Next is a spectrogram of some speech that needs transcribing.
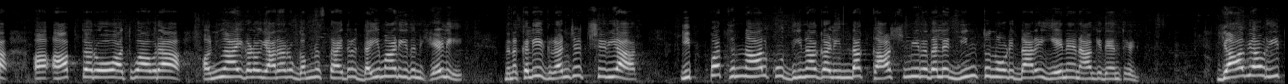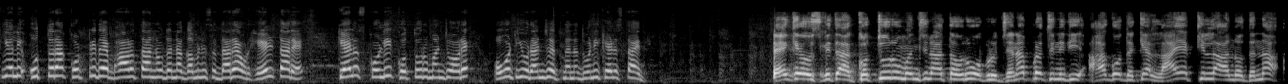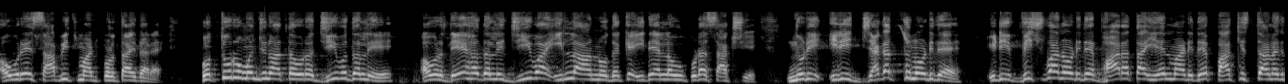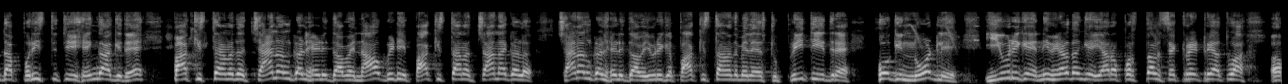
ಆಪ್ತರೋ ಅಥವಾ ಅವರ ಅನುಯಾಯಿಗಳೋ ಯಾರು ಗಮನಿಸ್ತಾ ಇದ್ರೆ ದಯಮಾಡಿ ಇದನ್ನು ಹೇಳಿ. ನನ್ನ ಕಲೀಗ್ ರಂಜಿತ್ ಶಿರ್ಯಾರ್ ಇಪ್ಪತ್ನಾಲ್ಕು ದಿನಗಳಿಂದ ಕಾಶ್ಮೀರದಲ್ಲೇ ನಿಂತು ನೋಡಿದ್ದಾರೆ ಏನೇನಾಗಿದೆ ಅಂತ ಹೇಳಿ. ಯಾವ್ಯಾವ ರೀತಿಯಲ್ಲಿ ಉತ್ತರ ಕೊಟ್ಟಿದೆ ಭಾರತ ಅನ್ನೋದನ್ನ ಗಮನಿಸಿದ್ದಾರೆ. ಅವ್ರು ಹೇಳ್ತಾರೆ, ಕೇಳಿಸ್ಕೊಳ್ಳಿ ಕೊತ್ತೂರು ಮಂಜು ಅವರೇ. ಓವರ್ ಯು ರಂಜತ್ ನನ್ನ ಧ್ವನಿ ಕೇಳಿಸ್ತಾ ಇದೆ. ಥ್ಯಾಂಕ್ ಯು ಸ್ಮಿತಾ ಕೊತ್ತೂರು ಮಂಜುನಾಥ್ ಅವರು ಒಬ್ರು ಜನಪ್ರತಿನಿಧಿ ಆಗೋದಕ್ಕೆ ಲಾಯಕ್ಕಿಲ್ಲ ಅನ್ನೋದನ್ನ ಅವರೇ ಸಾಬೀತ್ ಮಾಡ್ಕೊಳ್ತಾ ಇದ್ದಾರೆ. ಕೊತ್ತೂರು ಮಂಜುನಾಥ್ ಅವರ ಜೀವದಲ್ಲಿ, ಅವರ ದೇಹದಲ್ಲಿ ಜೀವ ಇಲ್ಲ ಅನ್ನೋದಕ್ಕೆ ಇದೆಲ್ಲವೂ ಕೂಡ ಸಾಕ್ಷಿ. ನೋಡಿ, ಇಡೀ ಜಗತ್ತು ನೋಡಿದೆ. ಇಡೀ ವಿಶ್ವ ನೋಡಿದೆ, ಭಾರತ ಏನ್ ಮಾಡಿದೆ, ಪಾಕಿಸ್ತಾನದ ಪರಿಸ್ಥಿತಿ ಹೆಂಗಾಗಿದೆ, ಪಾಕಿಸ್ತಾನದ ಚಾನೆಲ್ಗಳು ಹೇಳಿದ್ದಾವೆ, ನಾವು ಬಿಡಿ ಪಾಕಿಸ್ತಾನ ಚಾನಲ್ಗಳು, ಚಾನೆಲ್ಗಳು ಹೇಳಿದ್ದಾವೆ, ಇವರಿಗೆ ಪಾಕಿಸ್ತಾನದ ಮೇಲೆ ಎಷ್ಟು ಪ್ರೀತಿ ಇದ್ರೆ ಹೋಗಿ ನೋಡ್ಲಿ. ಇವರಿಗೆ ನೀವ್ ಹೇಳ್ದಂಗೆ ಯಾರೋ ಪರ್ಸನಲ್ ಸೆಕ್ರೆಟರಿ ಅಥವಾ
